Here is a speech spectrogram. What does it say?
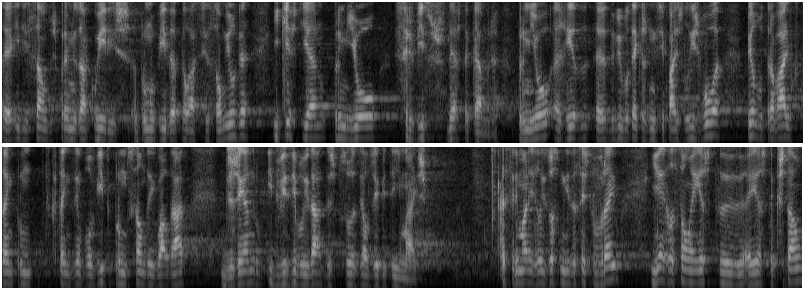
uh, edição dos Prémios Arco-Íris promovida pela Associação ILGA e que este ano premiou serviços desta Câmara. Premiou a rede uh, de bibliotecas municipais de Lisboa pelo trabalho que tem, que tem desenvolvido de promoção da igualdade de género e de visibilidade das pessoas LGBTI+. A cerimónia realizou-se no dia 16 de fevereiro e em relação a, este, a esta questão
